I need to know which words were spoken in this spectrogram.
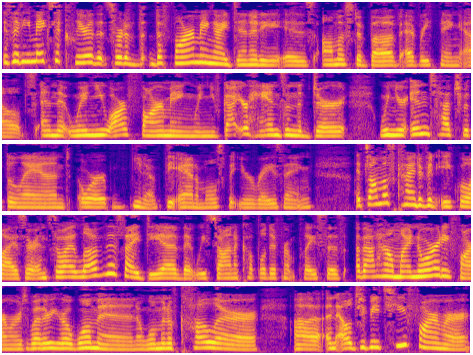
is that he makes it clear that sort of the farming identity is almost above everything else. And that when you are farming, when you've got your hands in the dirt, when you're in touch with the land or, you know, the animals that you're raising, it's almost kind of an equalizer. And so I love this idea that we saw in a couple different places about how minority farmers, whether you're a woman, a woman of color, uh, an LGBT farmer,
